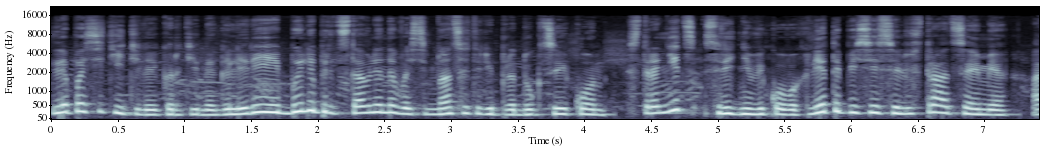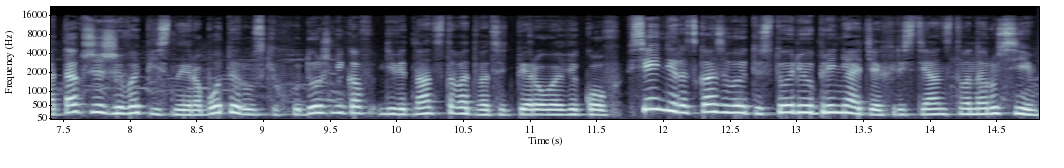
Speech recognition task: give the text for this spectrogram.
Для посетителей картины галереи были представлены 18 репродукций икон, страниц средневековых летописей с иллюстрациями, а также живописные работы русских художников 19-21 веков. Все они рассказывают историю принятия христианства на Руси,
